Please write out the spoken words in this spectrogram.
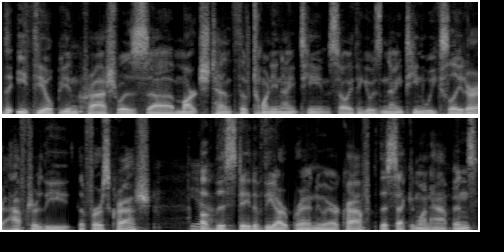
The Ethiopian crash was uh, March 10th of 2019. So I think it was 19 weeks later after the, the first crash of this state of the art brand new aircraft. The second one happens.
